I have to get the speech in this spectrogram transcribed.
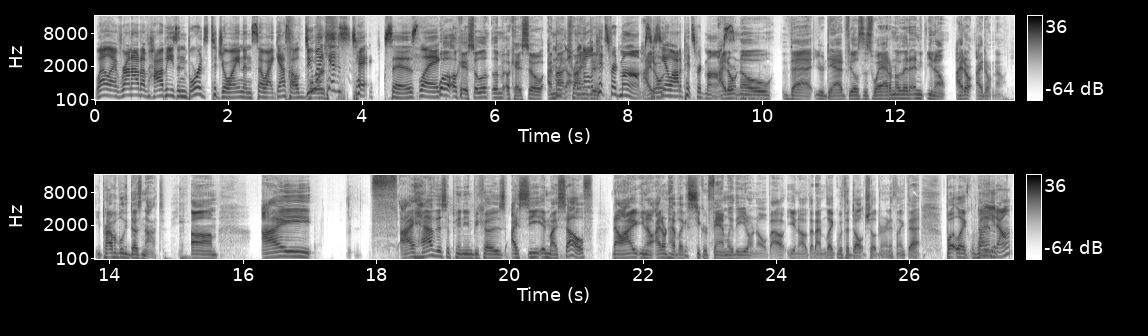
well i've run out of hobbies and boards to join and so i guess i'll do Boards. my kids taxes like well, okay. So let, let me, okay. So I'm like, not trying like all to. the pittsford moms I you don't- see a lot of pittsford moms I don't know that your dad feels this way. I don't know that, and you know, I don't. I don't know. He probably does not. Um, I, I have this opinion because I see in myself. Now I, you know, I don't have like a secret family that you don't know about. You know that I'm like with adult children or anything like that. But like oh when you don't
